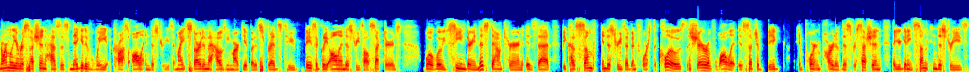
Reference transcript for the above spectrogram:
Normally a recession has this negative weight across all industries. It might start in the housing market but it spreads to basically all industries all sectors what we've seen during this downturn is that because some industries have been forced to close, the share of wallet is such a big, important part of this recession that you're getting some industries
